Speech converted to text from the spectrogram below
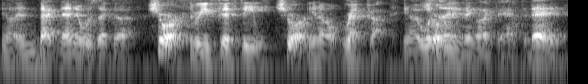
you know and back then it was like a Sure. 350 Sure. you know ramp truck you know it wasn't Sure. anything like they have today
